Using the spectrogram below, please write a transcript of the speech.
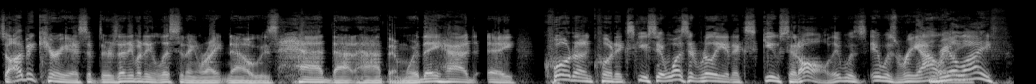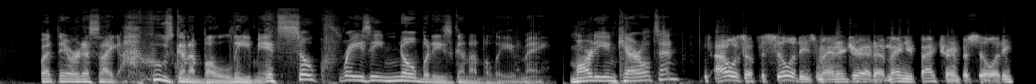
So I'd be curious if there's anybody listening right now who's had that happen, where they had a quote unquote excuse. It wasn't really an excuse at all. It was it was reality, Real life. But they were just like, who's gonna believe me? It's so crazy. Nobody's gonna believe me. Marty and Carrollton. I was a facilities manager at a manufacturing facility.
